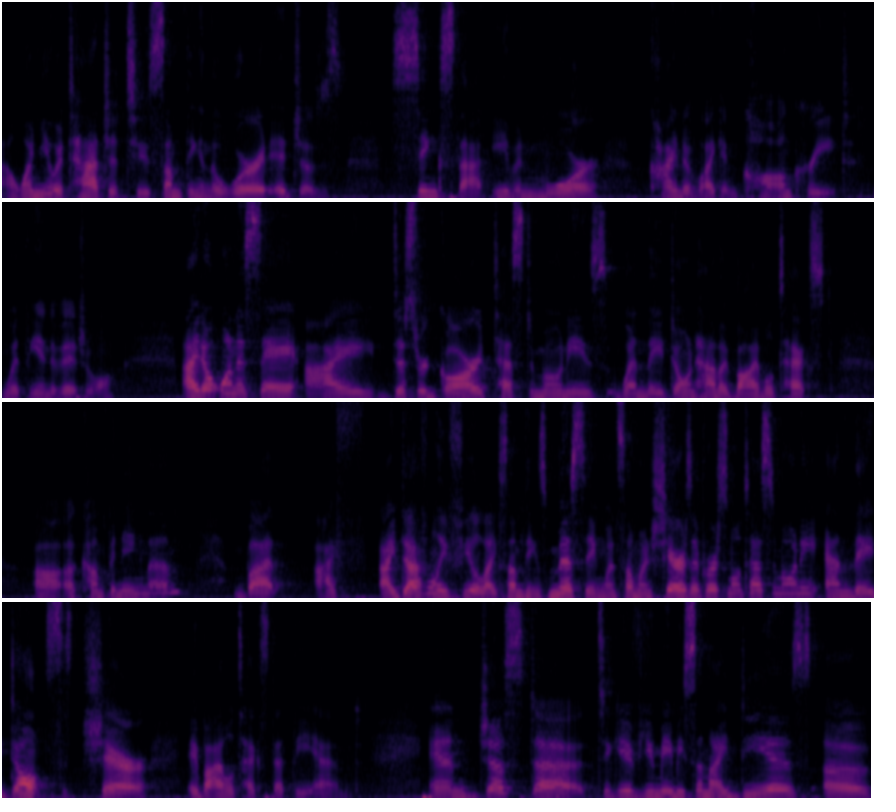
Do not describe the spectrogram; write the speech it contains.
uh, when you attach it to something in the Word, it just sinks that even more kind of like in concrete with the individual. I don't want to say I disregard testimonies when they don't have a Bible text uh, accompanying them, but I, f- I definitely feel like something's missing when someone shares a personal testimony and they don't s- share a Bible text at the end. And just uh, to give you maybe some ideas of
